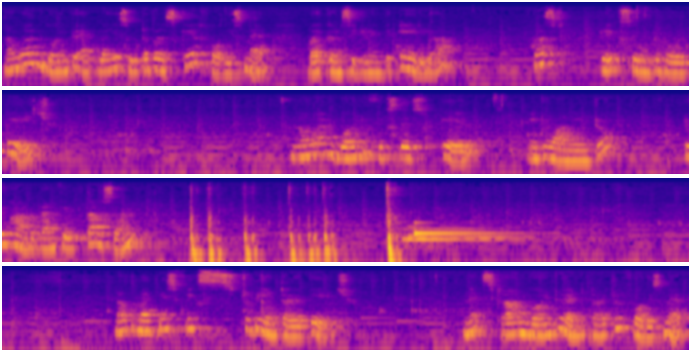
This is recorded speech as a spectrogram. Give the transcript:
Now I am going to apply a suitable scale for this map by considering the area. First, click zoom to whole page. Now I am going to fix the scale into 1 into 250,000. Now the map is fixed to the entire page. Next, I am going to add the title for this map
